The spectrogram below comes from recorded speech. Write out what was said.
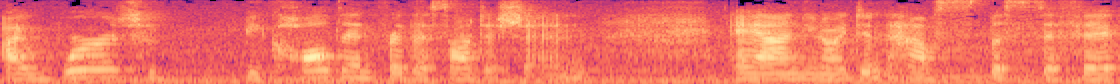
I were to be called in for this audition and you know, I didn't have specific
